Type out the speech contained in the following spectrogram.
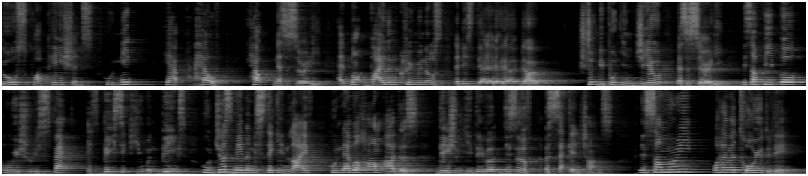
Those who are patients, who need help, help necessarily, and not violent criminals that is, that are, should be put in jail necessarily. These are people who we should respect as basic human beings who just made a mistake in life, who never harm others. They should deserve a second chance. In summary, what have I told you today?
